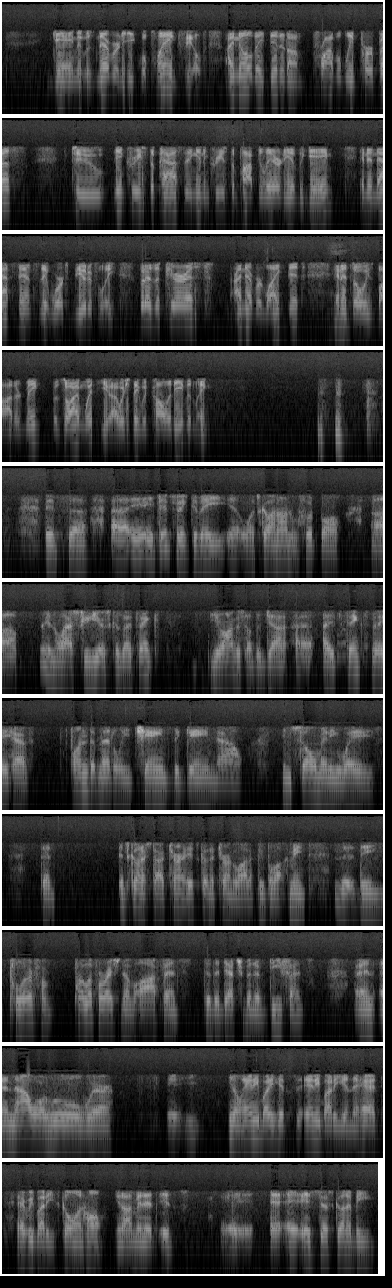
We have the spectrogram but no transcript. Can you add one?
game. It was never an equal playing field. I know they did it on probably purpose to increase the passing and increase the popularity of the game. And in that sense, it worked beautifully. But as a purist, I never liked it, and it's always bothered me. But so I'm with you. I wish they would call it evenly. it's uh, uh, it's interesting to me uh, what's gone on with football uh, in the last few years because I think you're onto something, John. I, I think they have fundamentally changed the game now in so many ways that it's going to start turn. It's going to turn a lot of people off. I mean, the, the prolifer- proliferation of offense to the detriment of defense, and and now a rule where. Eh, it, you know, anybody hits anybody in the head, everybody's going home. You know, I mean, it, it's it, it's just going to be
